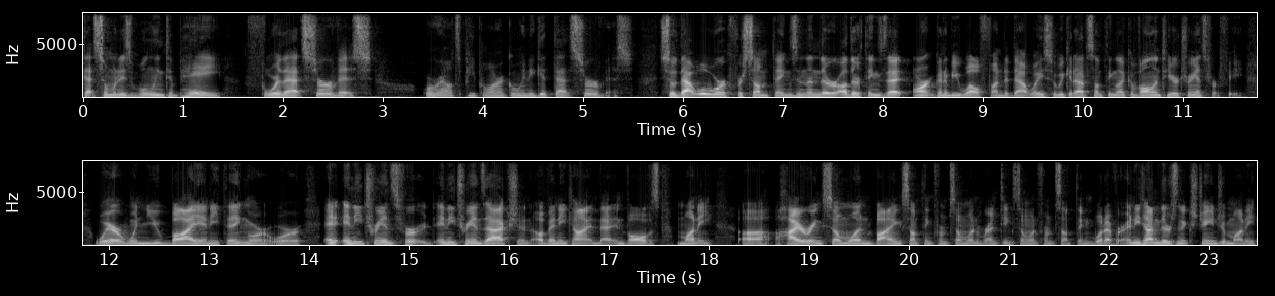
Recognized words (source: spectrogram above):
that someone is willing to pay for that service, or else people aren't going to get that service. So that will work for some things. And then there are other things that aren't going to be well funded that way. So we could have something like a volunteer transfer fee, where when you buy anything or, or any transfer, any transaction of any kind that involves money, uh, hiring someone, buying something from someone, renting someone from something, whatever. Anytime there's an exchange of money,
